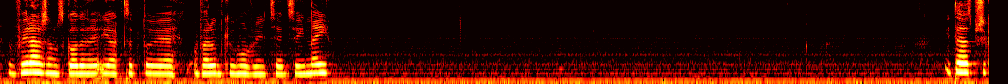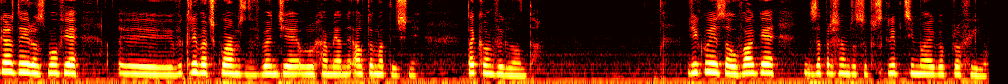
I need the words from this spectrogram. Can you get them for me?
Wyrażam zgodę i akceptuję warunki umowy licencyjnej. I teraz przy każdej rozmowie yy, wykrywacz kłamstw będzie uruchamiany automatycznie. Tak on wygląda. Dziękuję za uwagę. Zapraszam do subskrypcji mojego profilu.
